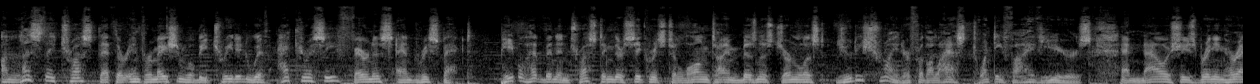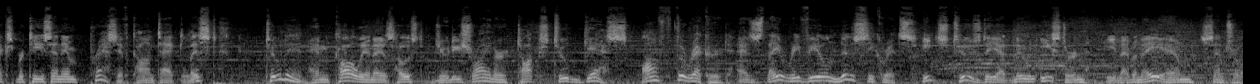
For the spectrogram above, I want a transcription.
unless they trust that their information will be treated with accuracy, fairness, and respect. People have been entrusting their secrets to longtime business journalist Judy Schreiner for the last 25 years, and now she's bringing her expertise and impressive contact list Tune in and call in as host Judy Schreiner talks to guests off the record as they reveal new secrets each Tuesday at noon Eastern, 11 a.m. Central.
